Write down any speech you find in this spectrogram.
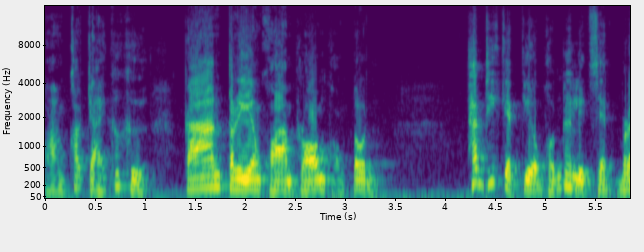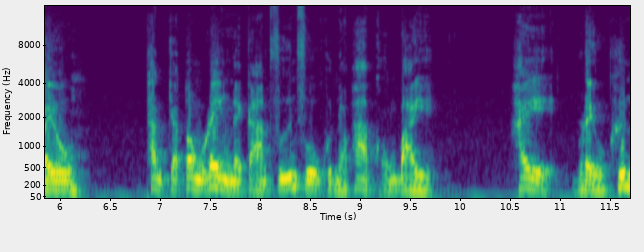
ความเข้าใจก็คือ การเตรียมความพร้อมของต้น ท่านที่เก็บเกี่ยวผลผลิตเสร็จเร็ว ท่านจะต้องเร่งในการฟื้นฟูคุณภาพของใบ ให้เร็วขึ้น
